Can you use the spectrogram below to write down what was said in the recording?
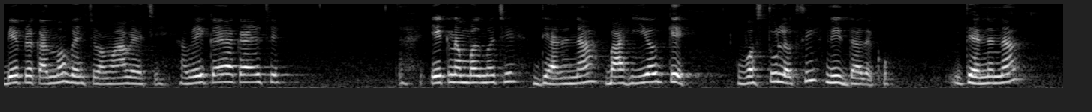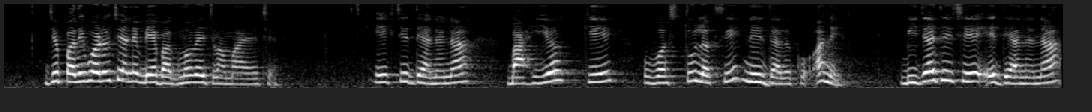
બે પ્રકારમાં વહેંચવામાં આવ્યા છે. હવે કયા કયા છે? એક નંબરમાં છે ધ્યાનના બાહ્ય કે વસ્તુલક્ષી નિર્ધારકો. ધ્યાનના જે પરિબળો છે એને બે ભાગમાં વહેંચવામાં આવ્યા છે. એક છે ધ્યાનના બાહ્ય કે વસ્તુલક્ષી નિર્ધારકો. અને બીજા જે છે એ ધ્યાનના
